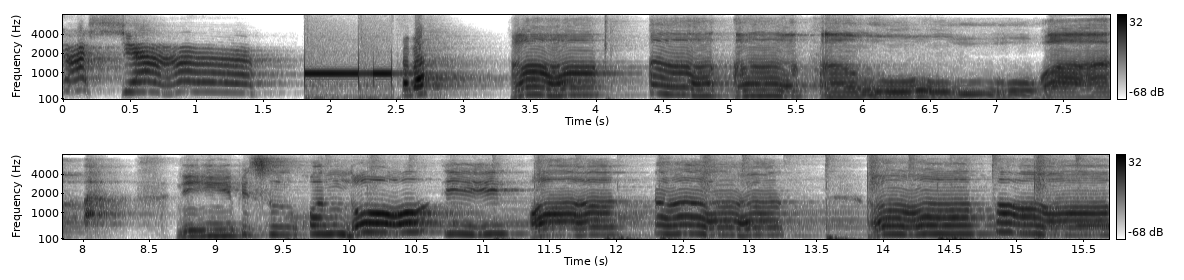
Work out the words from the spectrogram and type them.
哈想咋办啊啊啊啊五环你比四环多一环啊啊啊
